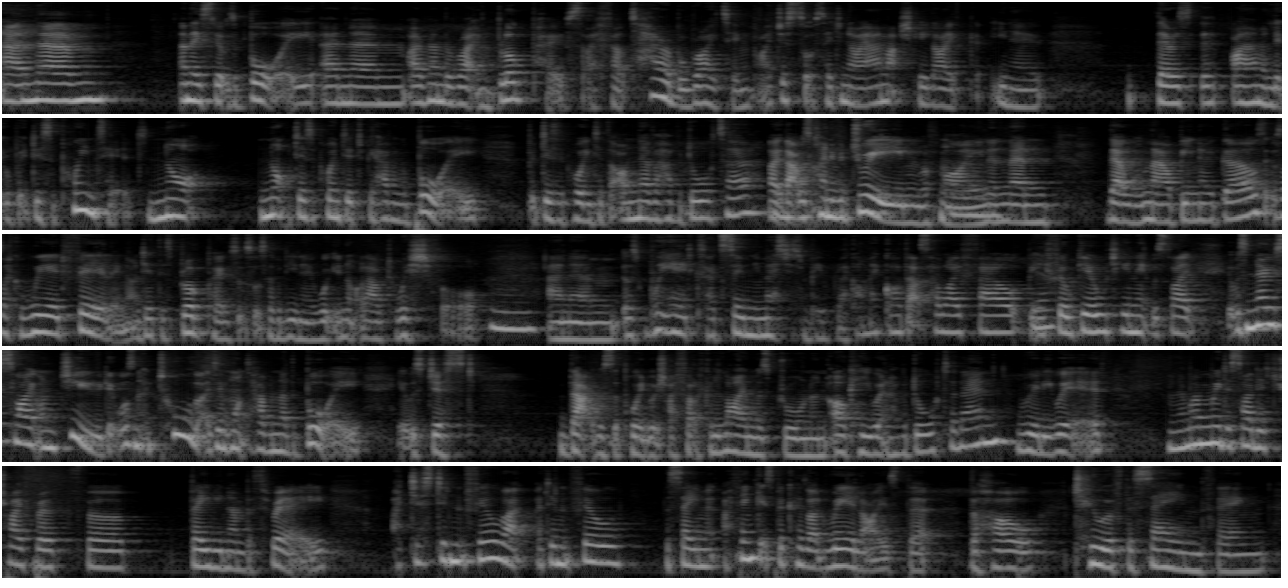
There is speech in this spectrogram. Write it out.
And um, and they said it was a boy. And um, I remember writing blog posts. I felt terrible writing, but I just sort of said, you know, I am actually like, you know, there is, I am a little bit disappointed. Not not disappointed to be having a boy, but disappointed that I'll never have a daughter. Like that was kind of a dream of mine, and then there will now be no girls. It was like a weird feeling. I did this blog post that sort of said, you know, what you're not allowed to wish for, and um, it was weird because I had so many messages from people like, oh my god, that's how I felt, but you feel guilty, and it was like it was no slight on Jude. It wasn't at all that I didn't want to have another boy. It was just that was the point at which I felt like a line was drawn and okay, you won't have a daughter then. Really weird. And then when we decided to try for for baby number three, I just didn't feel like, I didn't feel the same. I think it's because I'd realised that the whole two of the same thing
